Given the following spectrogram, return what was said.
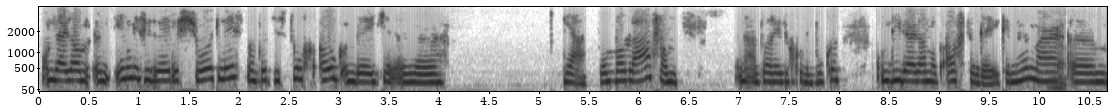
om daar dan een individuele shortlist, want het is toch ook een beetje een eh ja, tombola van een aantal hele goede boeken, om die daar dan op af te rekenen. Maar ehm,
